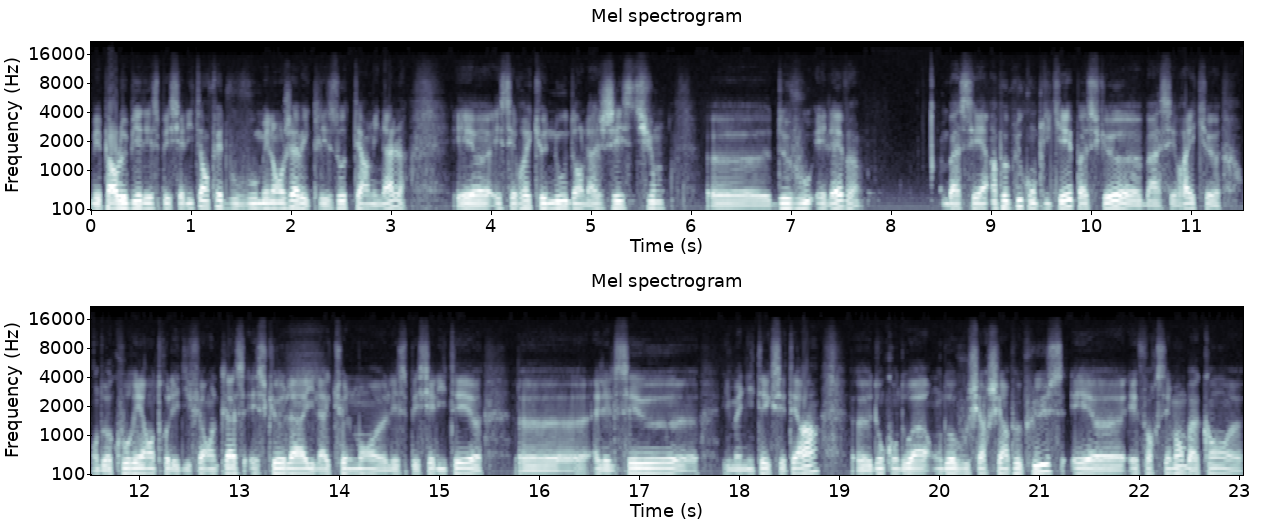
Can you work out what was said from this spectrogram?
mais par le biais des spécialités, en fait, vous vous mélangez avec les autres terminales. Et, euh, c'est vrai que nous, dans la gestion de vous, élèves, bah, c'est un peu plus compliqué parce que euh, bah, c'est vrai qu'on doit courir entre les différentes classes. Est-ce que là, il a actuellement euh, les spécialités euh, LLCE, humanité, etc. donc on doit, on doit vous chercher un peu plus. Et, forcément, bah, quand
